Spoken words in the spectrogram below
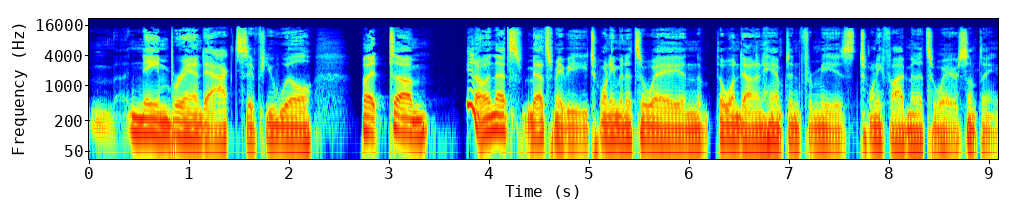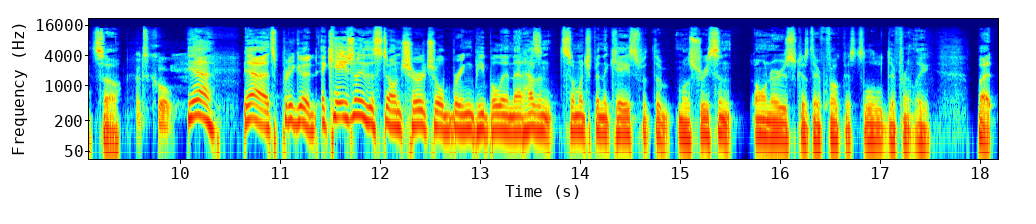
name brand acts, if you will. But um, you know, and that's that's maybe 20 minutes away, and the, the one down in Hampton for me is 25 minutes away or something. So that's cool. Yeah, yeah, it's pretty good. Occasionally, the Stone Church will bring people in. That hasn't so much been the case with the most recent owners because they're focused a little differently. But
